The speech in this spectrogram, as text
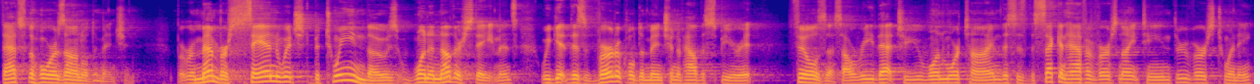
That's the horizontal dimension. But remember, sandwiched between those one another statements, we get this vertical dimension of how the Spirit fills us. I'll read that to you one more time. This is the second half of verse 19 through verse 20.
